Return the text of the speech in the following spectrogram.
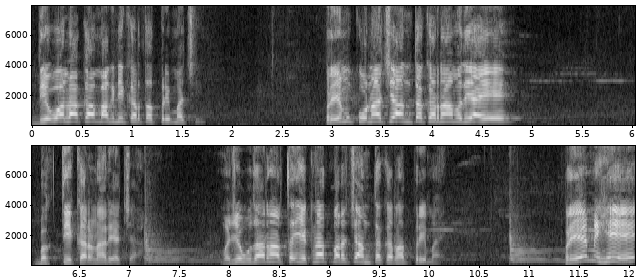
देवाला का मागणी करतात प्रेमाची? प्रेम कोणाच्या अंतकरणामध्ये आहे? भक्ती करणाऱ्याच्या. म्हणजे उदाहरणार्थ एकनाथ महाराजच्या अंतकरणात प्रेम आहे. प्रेम हे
